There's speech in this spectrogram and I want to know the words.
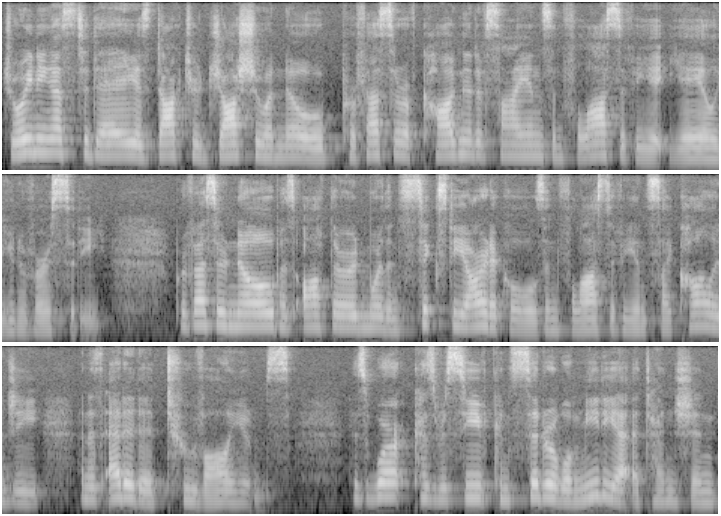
Joining us today is Dr. Joshua Knobe, Professor of Cognitive Science and Philosophy at Yale University. Professor Knobe has authored more than 60 articles in philosophy and psychology and has edited two volumes. His work has received considerable media attention,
